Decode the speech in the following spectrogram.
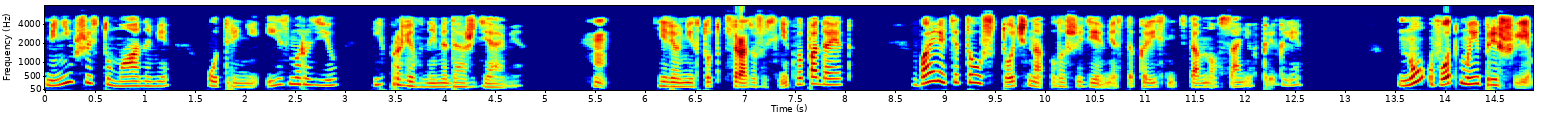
сменившись туманами, утренней изморозью и проливными дождями. Хм, или у них тут сразу же снег выпадает? Вайлете-то уж точно лошадей вместо колесниц давно в сани впрягли. Ну, вот мы и пришли.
